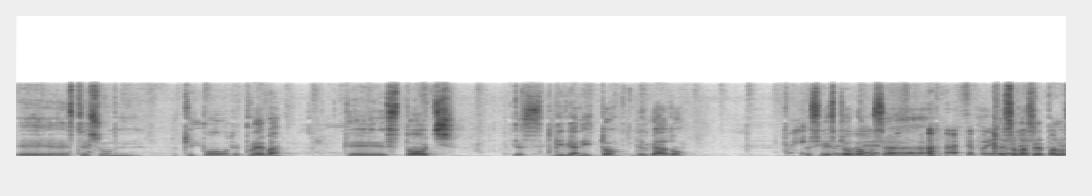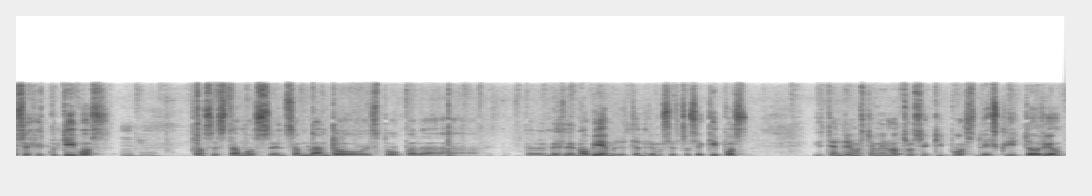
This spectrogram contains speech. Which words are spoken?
Eh, este es un equipo de prueba, que es touch, que es livianito, delgado. Entonces esto vamos a... eso va a ser para los ejecutivos. Entonces estamos ensamblando esto para para el mes de noviembre tendremos estos equipos y tendremos también otros equipos de escritorio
